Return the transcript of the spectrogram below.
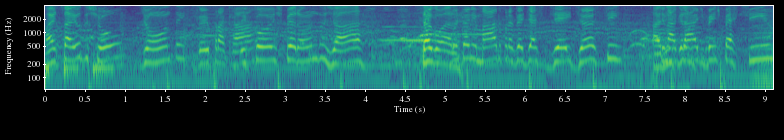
A gente saiu do show de ontem, veio pra cá e ficou esperando já até agora. Muito animado pra ver Jesse J, Justin, aqui na grade, bem de pertinho.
